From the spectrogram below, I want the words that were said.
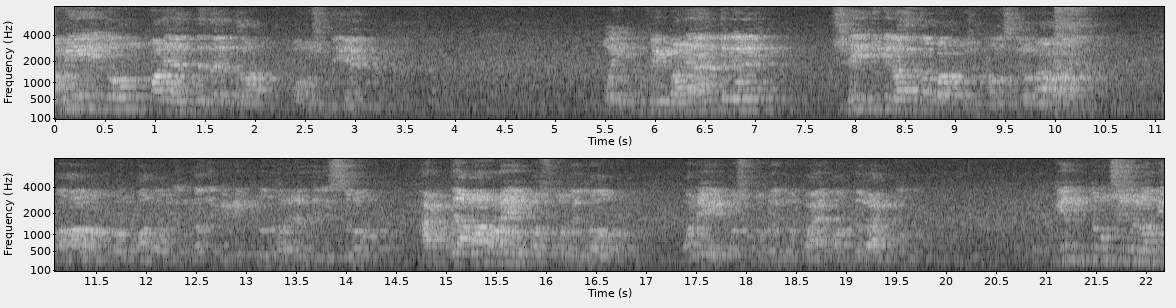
আমি তখন পানি আনতে যাইতাম, মানুষ দিয়ে ওই কূপে পানি আনতে গেলে সেই দিকে রাস্তা পার ভালো ছিল না। পাহাড় পাথর ইত্যাদি বিভিন্ন ধরনের জিনিস ছিল। হাঁটতে আমার অনেক কষ্ট হইতো, অনেক কষ্ট হইতো, পায়ের মধ্যে লাগতো। কিন্তু শিশু নবী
